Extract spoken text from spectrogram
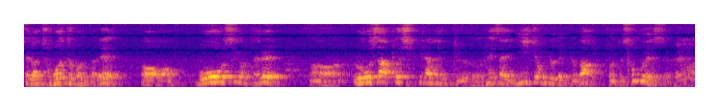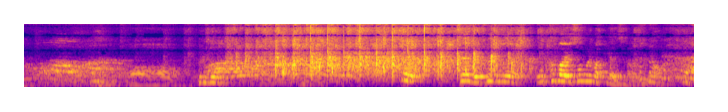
제가 저번 저번 달에 어, 모 승용차를 어, 로사퍼시피라는 그 회사의 이종조 대표가 저한테 선물했어요. 네. 네. 어. 그리고 또제 목표 중에 오토바이 선물 받기가 있었거든요. 그래서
